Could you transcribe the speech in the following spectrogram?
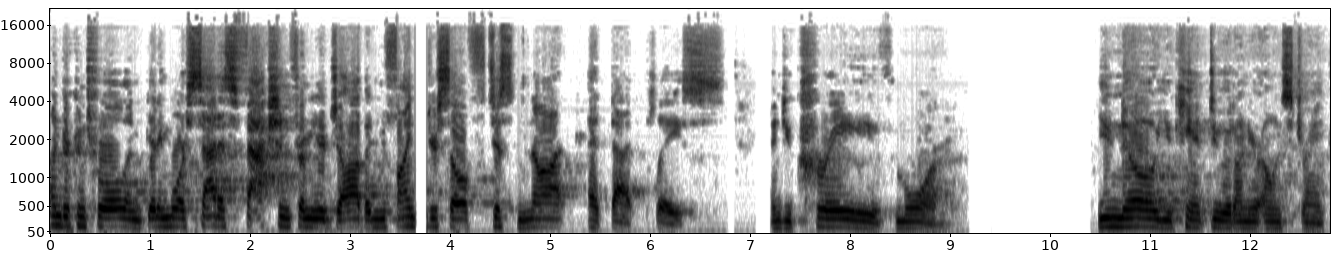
under control and getting more satisfaction from your job, and you find yourself just not at that place. And you crave more. You know you can't do it on your own strength.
